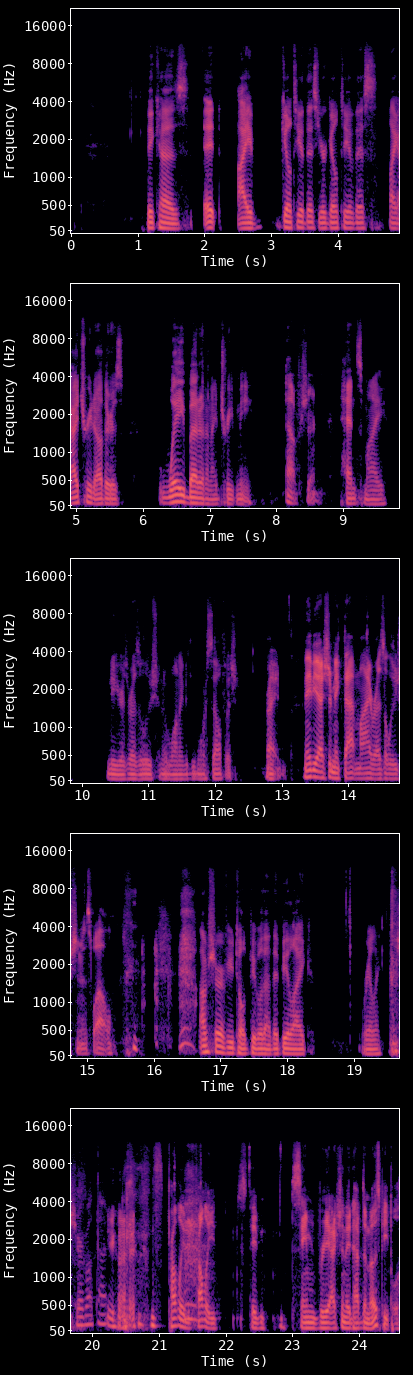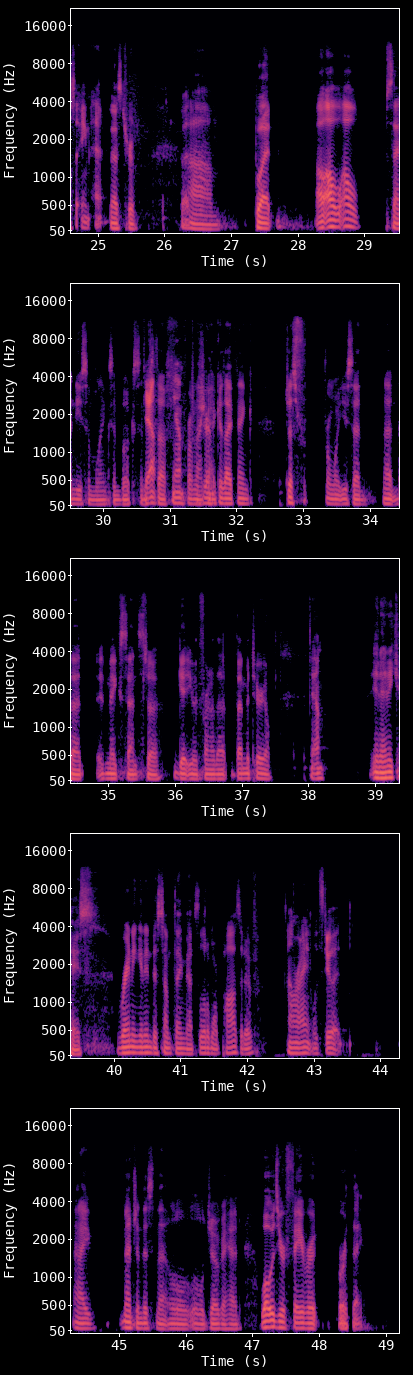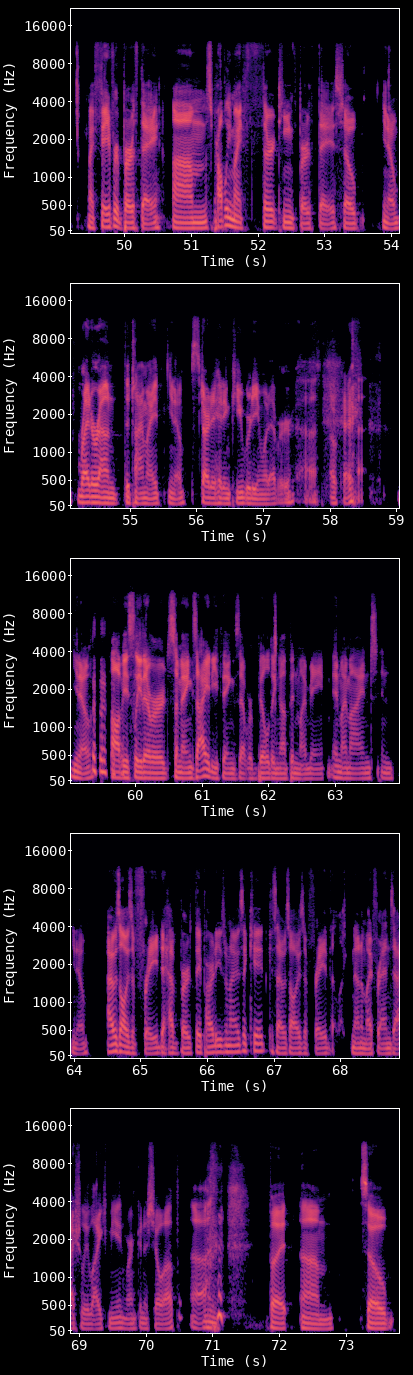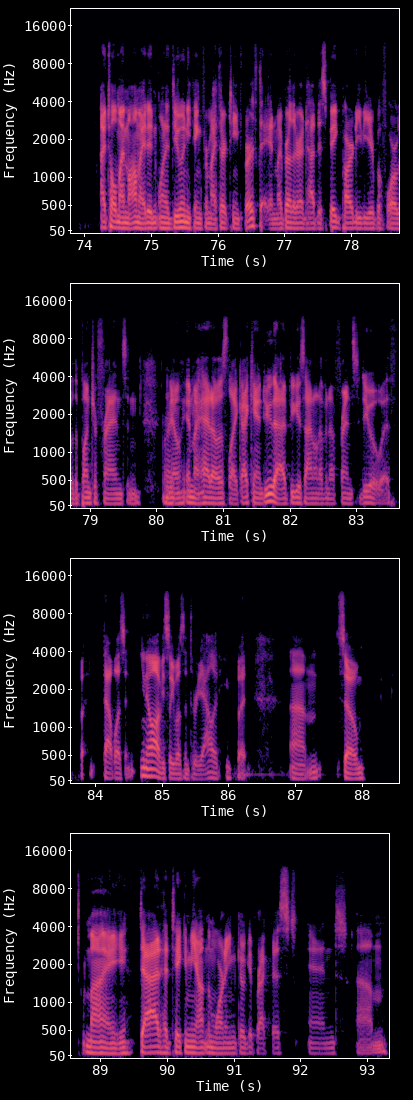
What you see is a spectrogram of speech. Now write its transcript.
Because it, I'm guilty of this. You're guilty of this. Like I treat others way better than I treat me. Oh, for sure. Hence my New Year's resolution of wanting to be more selfish. Right. Maybe I should make that my resolution as well. I'm sure if you told people that, they'd be like, "Really?" You sure about that? You are. It's probably probably same, same reaction they'd have to most people saying that. That's true. But- um, but I'll, I'll I'll send you some links and books and Yeah, stuff yeah, from that sure. guy because I think just f- from what you said that that it makes sense to get you in front of that that material. Yeah. In any case, reining it into something that's a little more positive. All right, let's do it. And I mentioned this in that little little joke I had. What was your favorite birthday? My favorite birthday. Um, it's probably my 13th birthday. So, you know, right around the time I, you know, started hitting puberty and whatever. Uh, Okay. you know, obviously there were some anxiety things that were building up in my main in my mind, and you know, I was always afraid to have birthday parties when I was a kid because I was always afraid that like none of my friends actually liked me and weren't going to show up. Uh, Mm. but um, so I told my mom I didn't want to do anything for my 13th birthday, and my brother had had this big party the year before with a bunch of friends, and you know, in my head, I was like, I can't do that because I don't have enough friends to do it with. But that wasn't, you know, obviously wasn't the reality. But um, so my dad had taken me out in the morning to go get breakfast, and um,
